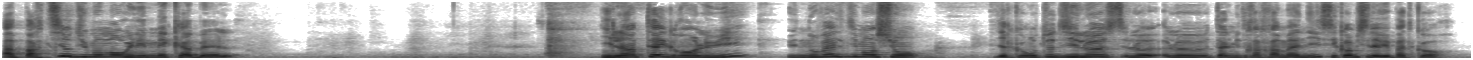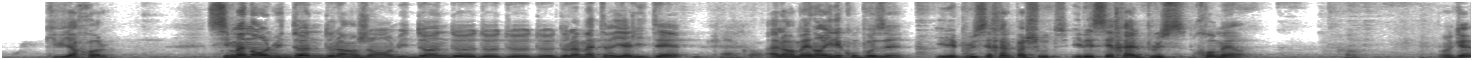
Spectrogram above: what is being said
à partir du moment où il est Mekabel, il intègre en lui une nouvelle dimension. C'est-à-dire qu'on te dit le, le, le Talmid Rachamani, c'est comme s'il n'avait pas de corps, qui viachol. Si maintenant on lui donne de l'argent, on lui donne de, de, de, de, de la matérialité, alors maintenant il est composé. Il est plus Sechel Pashut, il est Sechel plus Chomer. Ok?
